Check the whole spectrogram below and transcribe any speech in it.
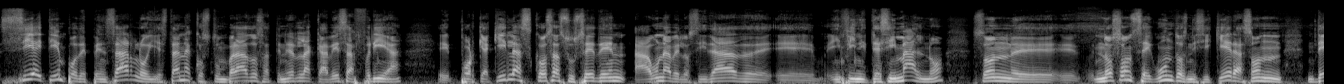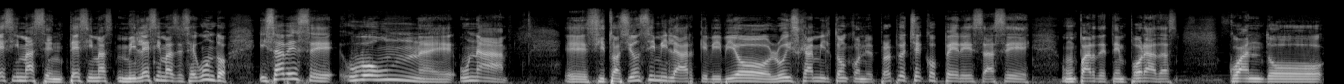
sí hay tiempo de pensarlo y están acostumbrados a tener la cabeza fría, eh, porque aquí las cosas suceden a una velocidad eh, infinitesimal, ¿no? Son, eh, no son segundos ni siquiera, son décimas, centésimas, milésimas de segundo. Y sabes, hubo un, una eh, situación similar que vivió Luis Hamilton con el propio Checo Pérez hace un par de temporadas, cuando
